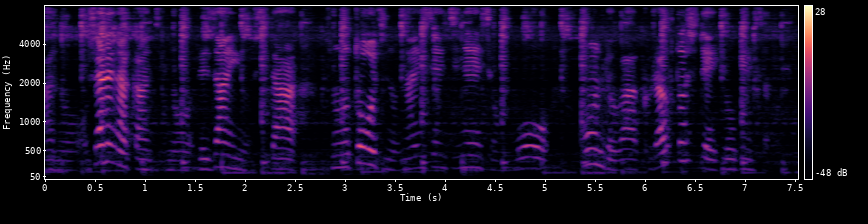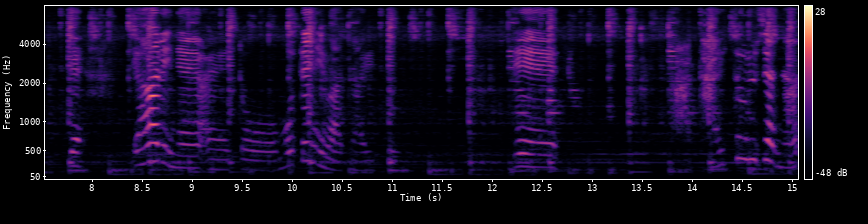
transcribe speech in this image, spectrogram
あのおしゃれな感じのデザインをしたその当時の9センチネーションを今度はクラフト紙で表現したと。でやはりね、えーと、表にはタイトルでタイトルじゃなかっ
